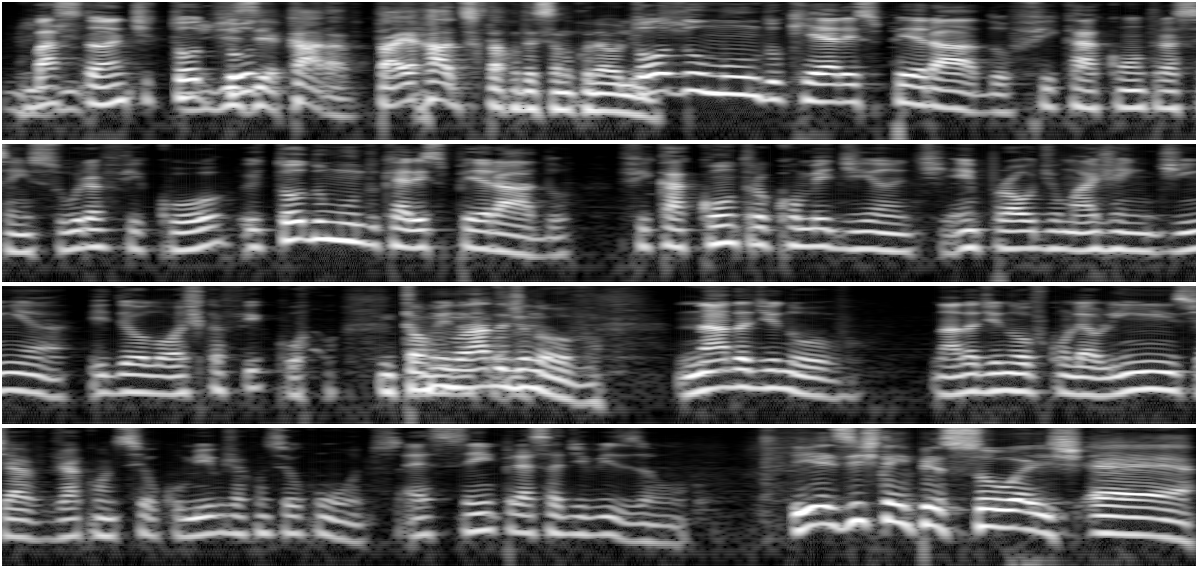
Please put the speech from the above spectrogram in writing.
Bastante. de Todo, dizer, cara, tá errado isso que tá acontecendo com o Léo todo mundo que era esperado ficar contra a censura ficou. E todo mundo que era esperado ficar contra o comediante em prol de uma agendinha ideológica ficou. Então, nada de novo. Nada de novo. Nada de novo com o Léo Lins, já, já aconteceu comigo, já aconteceu com outros. É sempre essa divisão. E existem pessoas é,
